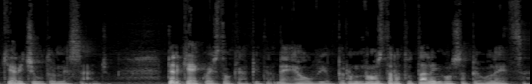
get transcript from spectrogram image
chi ha ricevuto il messaggio. Perché questo capita? Beh, è ovvio, per nostra totale inconsapevolezza.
